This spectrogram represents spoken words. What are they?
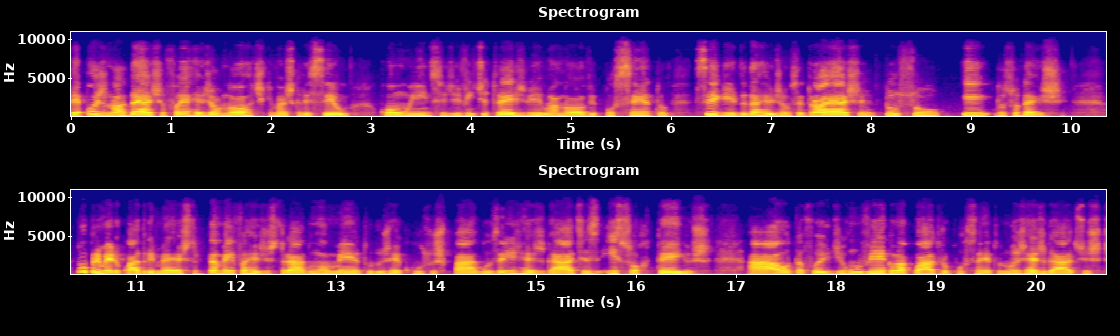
Depois do Nordeste, foi a região Norte que mais cresceu, com um índice de 23,9%, seguida da região Centro-Oeste, do Sul e do Sudeste. No primeiro quadrimestre, também foi registrado um aumento dos recursos pagos em resgates e sorteios. A alta foi de 1,4% nos resgates,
